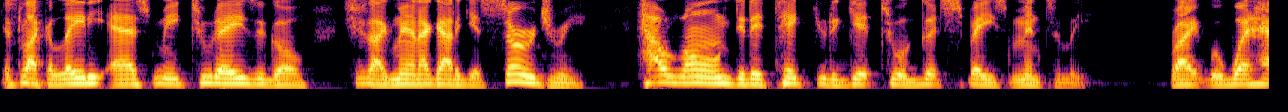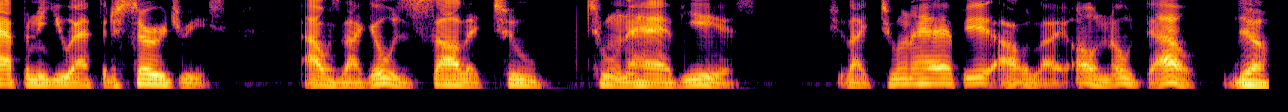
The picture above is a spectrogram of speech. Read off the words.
It's like a lady asked me two days ago. She's like, man, I got to get surgery. How long did it take you to get to a good space mentally? Right? With what happened to you after the surgeries? I was like, it was a solid two, two and a half years. She's like, two and a half years? I was like, oh, no doubt. Yeah.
